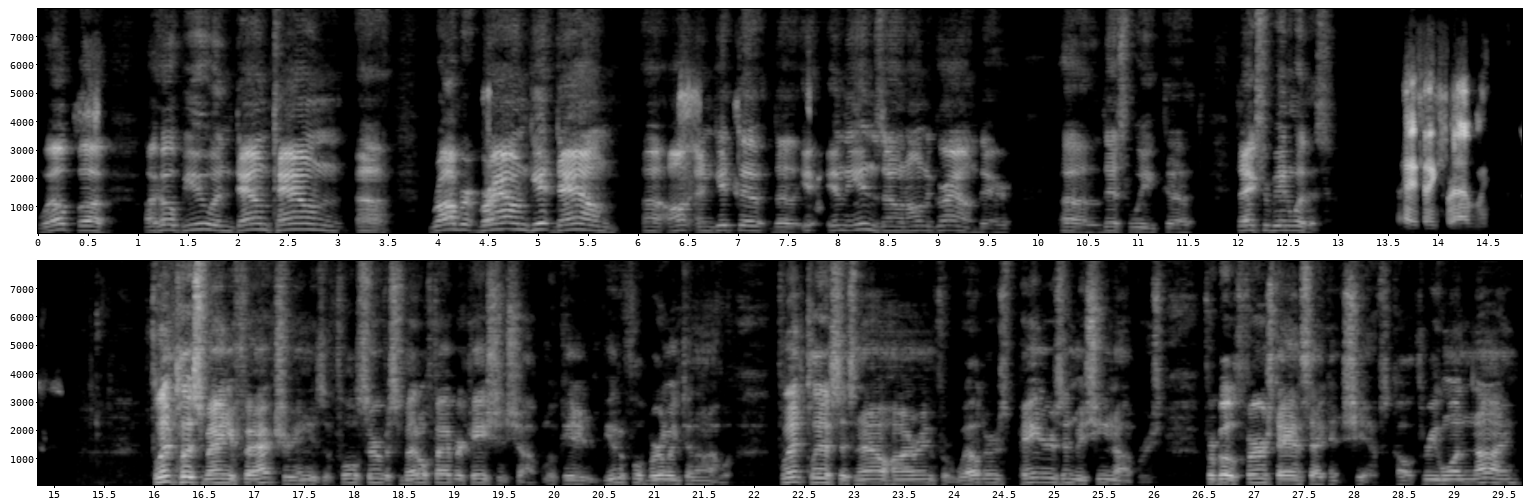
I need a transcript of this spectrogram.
Well, uh, I hope you and downtown uh, Robert Brown get down uh, on and get the, the in the end zone on the ground there uh, this week. Uh, thanks for being with us. Hey, thanks for having me. Flint Cliffs Manufacturing is a full service metal fabrication shop located in beautiful Burlington, Iowa. Flint Cliffs is now hiring for welders, painters, and machine operators for both first and second shifts. Call 319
